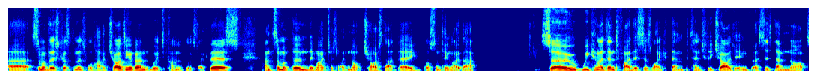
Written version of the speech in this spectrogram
uh, some of those customers will have a charging event, which kind of looks like this. And some of them, they might just like not charge that day or something like that. So we can identify this as like them potentially charging versus them not.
